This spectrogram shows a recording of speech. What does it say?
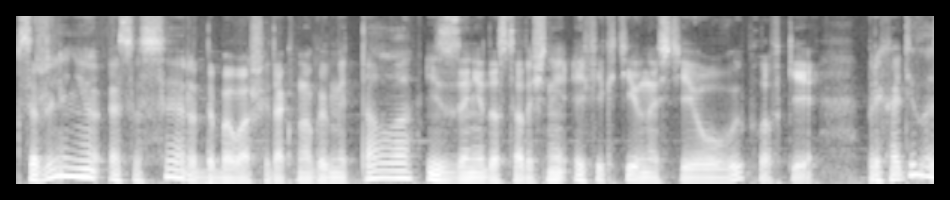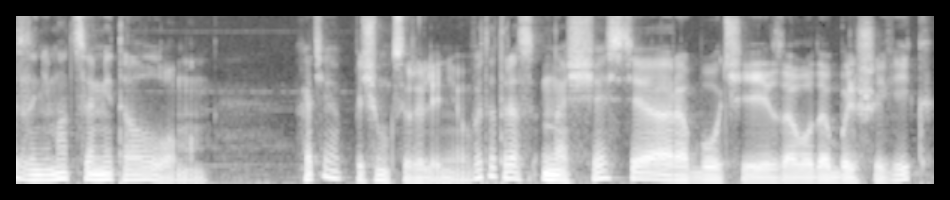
К сожалению, СССР, добывавший так много металла из-за недостаточной эффективности его выплавки, приходилось заниматься металлоломом – Хотя, почему к сожалению? В этот раз, на счастье, рабочие завода «Большевик»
